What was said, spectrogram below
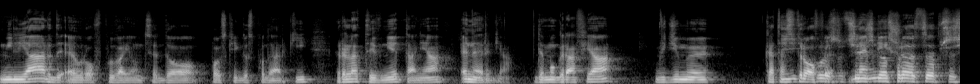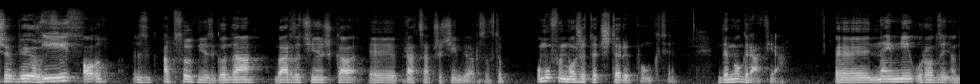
miliardy euro wpływające do polskiej gospodarki, relatywnie tania energia. Demografia, widzimy I katastrofę. prostu ciężka praca przedsiębiorców. i o, absolutnie zgoda, bardzo ciężka y, praca przedsiębiorców. To omówmy może te cztery punkty. Demografia. Y, najmniej urodzeń od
